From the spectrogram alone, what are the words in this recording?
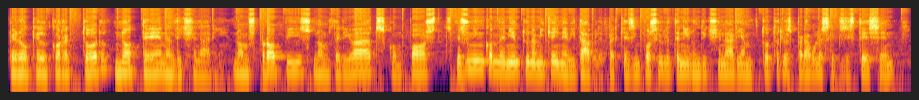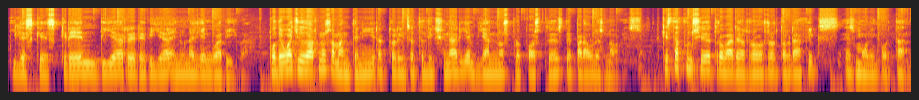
però que el corrector no té en el diccionari. Noms propis, noms derivats, composts... És un inconvenient una mica inevitable, perquè és impossible tenir un diccionari amb totes les paraules que existeixen i les que es creen dia rere dia en una llengua viva. Podeu ajudar-nos a mantenir actualitzat el diccionari enviant-nos propostes de paraules noves. Aquesta funció de trobar errors ortogràfics és molt important,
